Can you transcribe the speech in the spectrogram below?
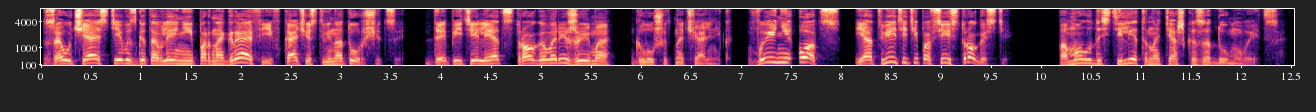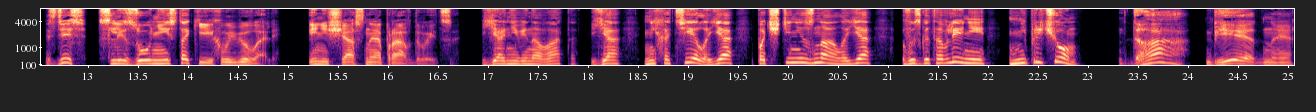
За участие в изготовлении порнографии в качестве натурщицы. До пяти лет строгого режима, глушит начальник. Вы не отц, и ответите по всей строгости. По молодости лет она тяжко задумывается. Здесь слезу не из таких выбивали. И несчастный оправдывается. «Я не виновата, я не хотела, я почти не знала, я в изготовлении ни при чем». «Да, бедная,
